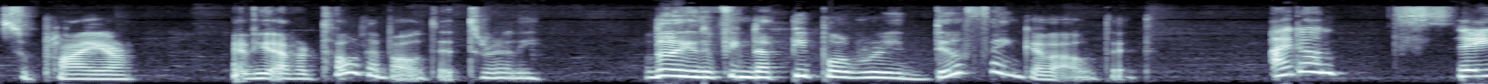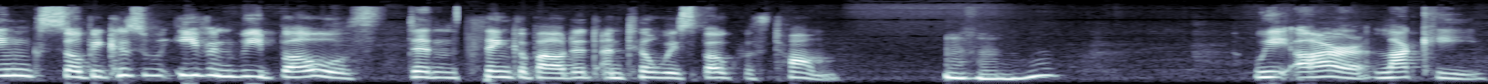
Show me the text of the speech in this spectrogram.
supplier? Have you ever thought about it, really? Do you think that people really do think about it? I don't think so, because even we both didn't think about it until we spoke with Tom. Mm-hmm. We are lucky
